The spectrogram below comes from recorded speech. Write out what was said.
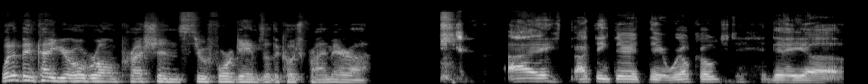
What have been kind of your overall impressions through four games of the Coach Prime era? I I think they're they're well coached. They uh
